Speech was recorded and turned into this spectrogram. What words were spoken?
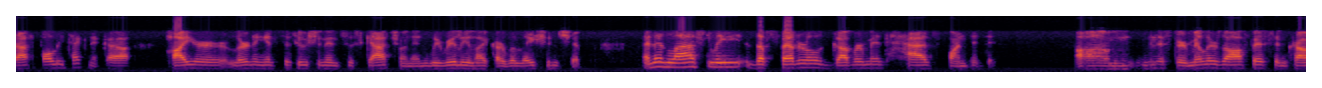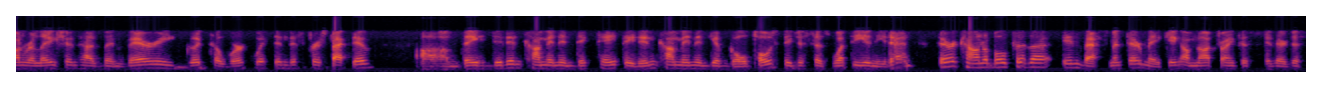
Sask Polytechnic, a higher learning institution in Saskatchewan, and we really like our relationship. And then lastly, the federal government has funded it. Um, Minister Miller's office and Crown Relations has been very good to work with in this perspective. Um, they didn't come in and dictate. They didn't come in and give goalposts. They just says, "What do you need?" And they're accountable to the investment they're making. I'm not trying to say they're just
